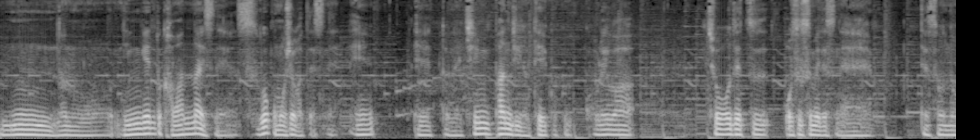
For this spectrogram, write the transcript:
うんあの人間と変わんないですね。すごく面白かったですね。ええー、っとねチンパンジーの帝国。これは超絶おすすめですね。でその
